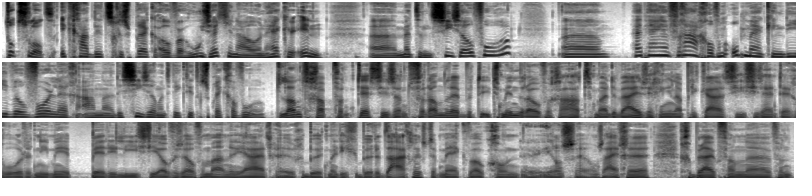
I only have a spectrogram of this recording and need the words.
Tot slot, ik ga dit gesprek over hoe zet je nou een hacker in uh, met een CISO voeren. Uh, heb jij een vraag of een opmerking die je wil voorleggen aan eh, de CISO met wie ik dit gesprek ga voeren? Het landschap van testen is aan het veranderen. Hebben we het iets minder over gehad. Maar de wijzigingen in applicaties die zijn tegenwoordig niet meer per release die over zoveel maanden een jaar uh, gebeurt. Maar die gebeuren dagelijks. Dat merken we ook gewoon uh, in ons, ons eigen gebruik van, van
